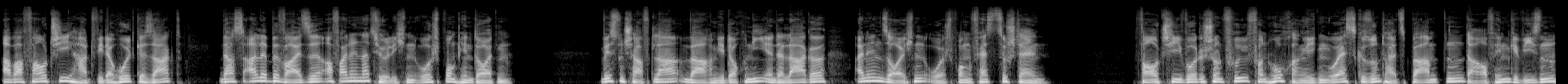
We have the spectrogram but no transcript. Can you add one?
Aber Fauci hat wiederholt gesagt, dass alle Beweise auf einen natürlichen Ursprung hindeuten. Wissenschaftler waren jedoch nie in der Lage, einen solchen Ursprung festzustellen. Fauci wurde schon früh von hochrangigen US-Gesundheitsbeamten darauf hingewiesen,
